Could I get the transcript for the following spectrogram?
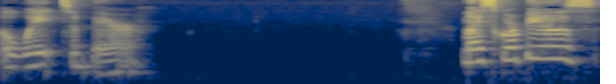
a weight to bear. My Scorpios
